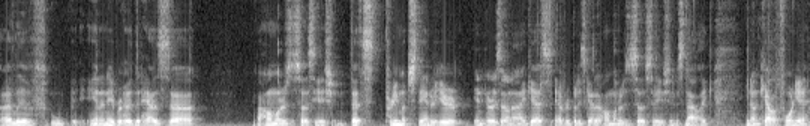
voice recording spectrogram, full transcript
i live in a neighborhood that has uh, a homeowners association. That's pretty much standard here in Arizona, I guess. Everybody's got a homeowners association. It's not like, you know, in California,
